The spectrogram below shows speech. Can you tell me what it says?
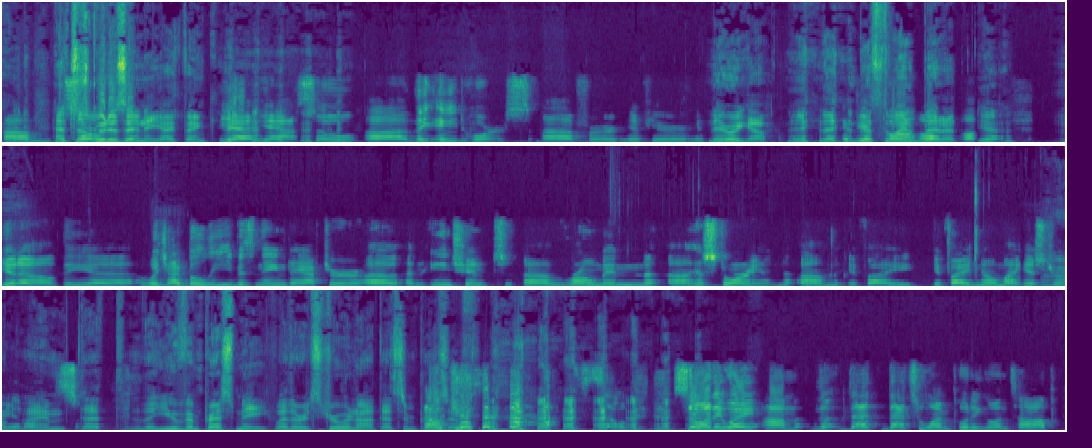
Um, That's so, as good as any, I think. yeah, yeah. So uh, the eight horse uh, for if you're. If there you're, we go. That's the way to bet it. Yeah you know the uh, which I believe is named after uh, an ancient uh, Roman uh, historian. Um, if I if I know my history wow, at all, so. that, that, you've impressed me, whether it's true or not. That's impressive. so so anyway, um, that that's who I'm putting on top.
